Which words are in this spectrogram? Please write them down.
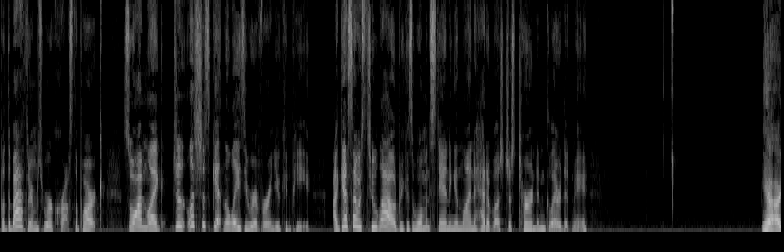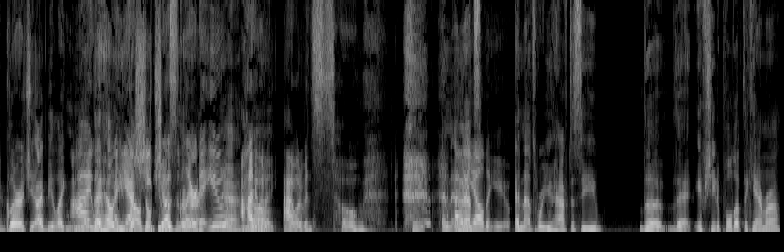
but the bathrooms were across the park. So I'm like, "Ju- let's just get in the lazy river and you can pee. I guess I was too loud because a woman standing in line ahead of us just turned and glared at me. Yeah, I'd glare at you. I'd be like, I "The would- hell you yeah, don't? she don't you just listen to glared her?" at you. Yeah. I no. would I would have been so mad. See, and, and I that's yelled at you. and that's where you have to see the that if she'd have pulled up the camera,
